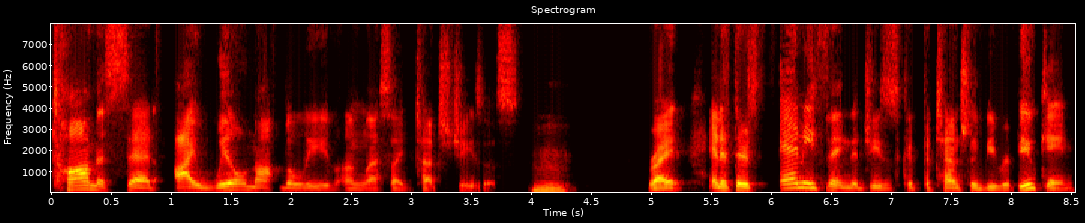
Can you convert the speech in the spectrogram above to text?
Thomas said, I will not believe unless I touch Jesus. Mm. Right? And if there's anything that Jesus could potentially be rebuking,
